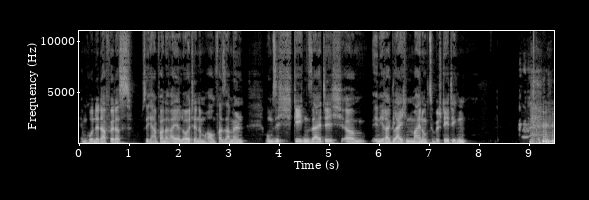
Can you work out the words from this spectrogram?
im Grunde dafür, dass sich einfach eine Reihe Leute in einem Raum versammeln, um sich gegenseitig ähm, in ihrer gleichen Meinung zu bestätigen.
